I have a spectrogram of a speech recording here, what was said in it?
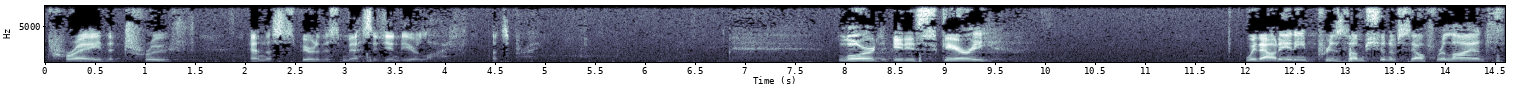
pray the truth and the spirit of this message into your life. Let's pray. Lord, it is scary without any presumption of self reliance,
